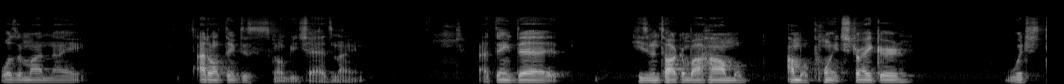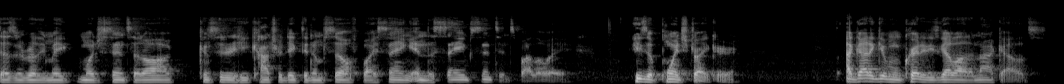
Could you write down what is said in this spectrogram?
Wasn't my night. I don't think this is gonna be Chad's night. I think that he's been talking about how I'm a I'm a point striker, which doesn't really make much sense at all. Considering he contradicted himself by saying in the same sentence, by the way, he's a point striker. I got to give him credit. He's got a lot of knockouts.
